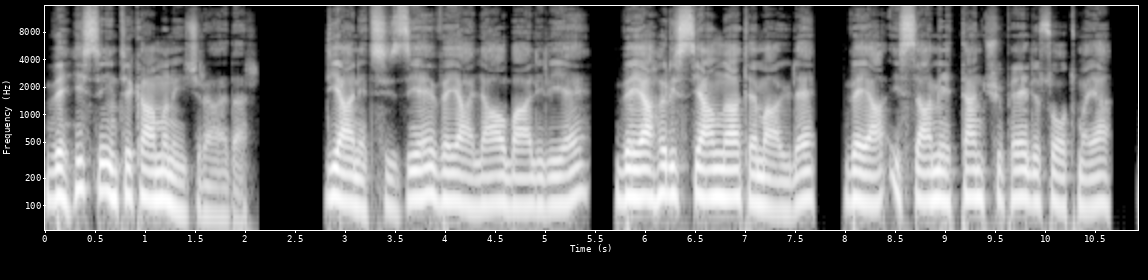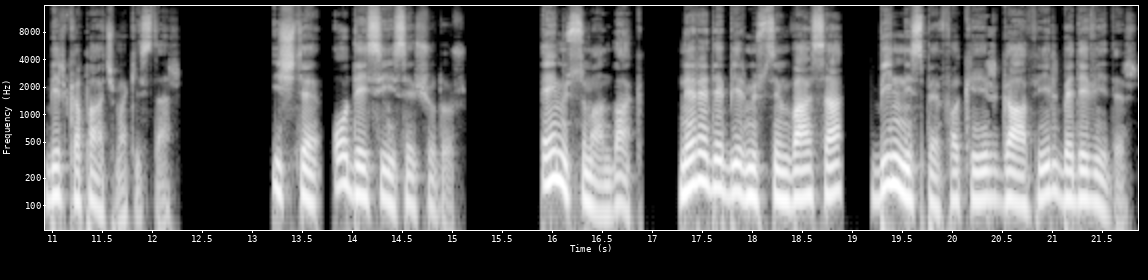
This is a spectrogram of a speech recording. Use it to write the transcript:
ve hissi intikamını icra eder. Diyanetsizliğe veya laubaliliğe veya Hristiyanlığa temayüle veya İslamiyet'ten şüpheyle soğutmaya bir kapı açmak ister. İşte o desi ise şudur. Ey Müslüman bak, nerede bir Müslim varsa bin nispe fakir, gafil, bedevidir.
